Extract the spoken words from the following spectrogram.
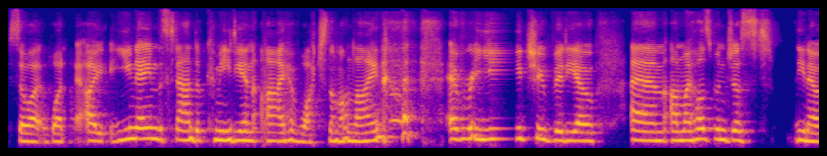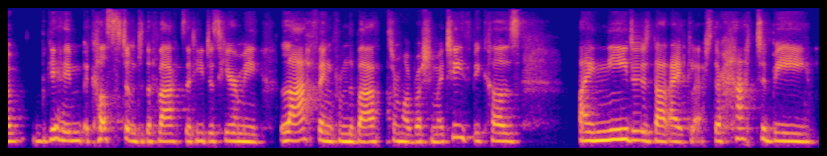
So I, what I you name the stand-up comedian, I have watched them online, every YouTube video. Um, and my husband just you know, became accustomed to the fact that he'd just hear me laughing from the bathroom while brushing my teeth because I needed that outlet. There had to be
